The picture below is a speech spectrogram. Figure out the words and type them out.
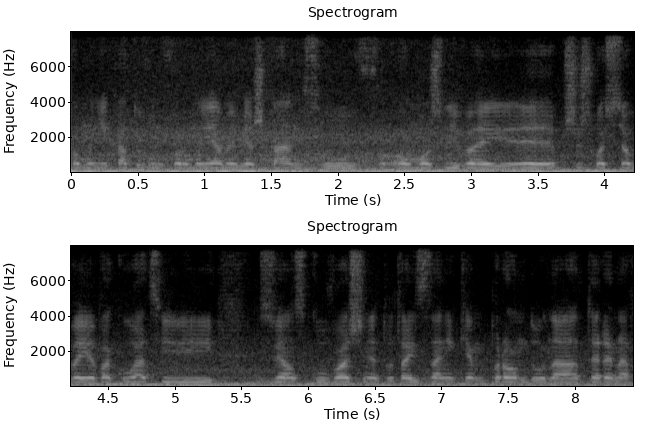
komunikatów informujemy mieszkańców o możliwej przyszłościowej ewakuacji w związku właśnie tutaj z zanikiem prądu na terenach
